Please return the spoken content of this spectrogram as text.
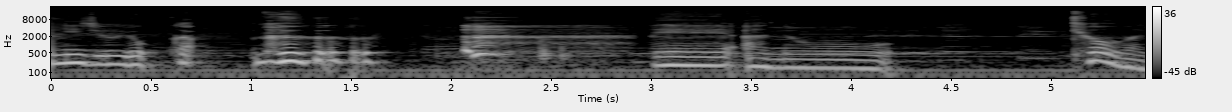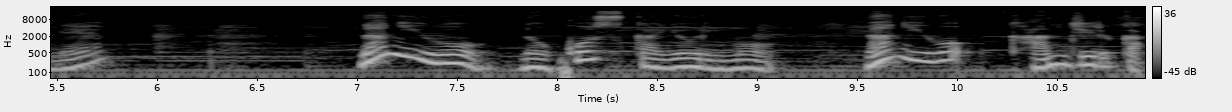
24日。えー、あのー、今日はね何を残すかよりも何を感じるか。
